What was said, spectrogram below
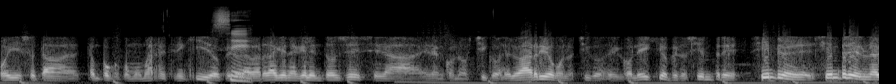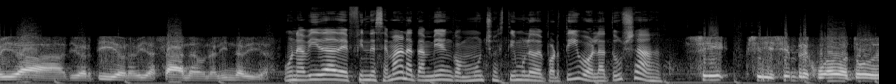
hoy eso está, está un poco como más restringido, Sí. pero la verdad que en aquel entonces era, eran con los chicos del barrio, con los chicos del colegio, pero siempre, siempre, siempre en una vida divertida, una vida sana, una linda vida. Una vida de fin de semana también con mucho estímulo deportivo, ¿la tuya? Sí, sí, siempre he jugado a todos,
